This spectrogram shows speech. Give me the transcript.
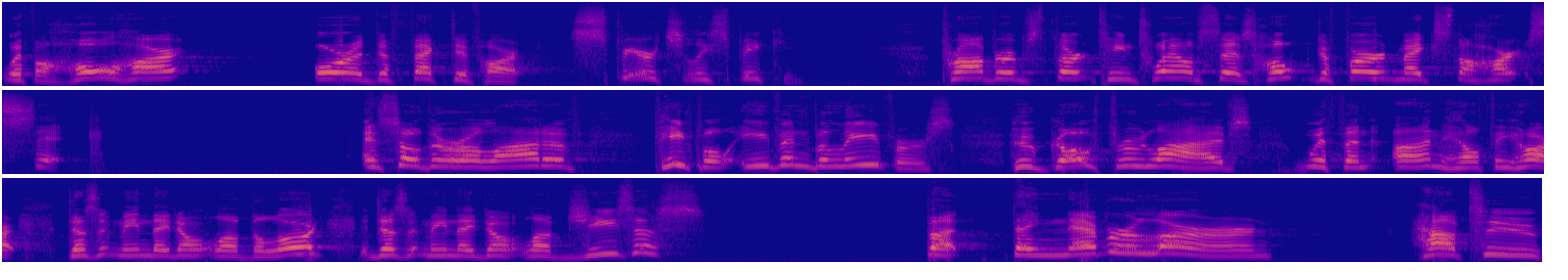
with a whole heart or a defective heart, spiritually speaking. Proverbs 13 12 says, Hope deferred makes the heart sick. And so there are a lot of people, even believers, who go through lives with an unhealthy heart. Doesn't mean they don't love the Lord, it doesn't mean they don't love Jesus, but they never learn how to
